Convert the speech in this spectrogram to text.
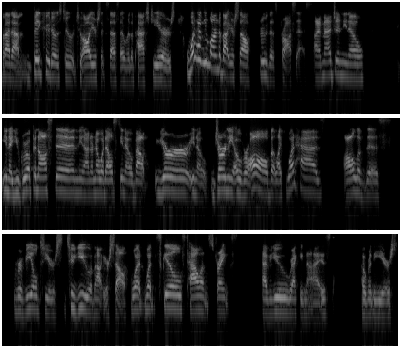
but um, big kudos to to all your success over the past years. What have you learned about yourself through this process? I imagine you know, you know, you grew up in Austin. You know, I don't know what else you know about your you know journey overall, but like, what has all of this revealed to your to you about yourself? What what skills, talents, strengths have you recognized over the years?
